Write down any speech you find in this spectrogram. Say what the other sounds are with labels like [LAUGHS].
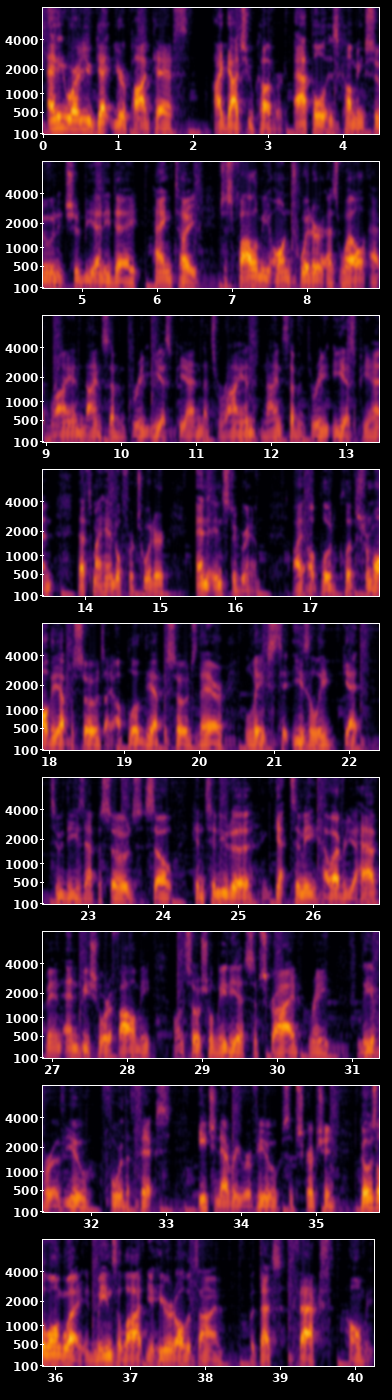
Anywhere you get your podcasts, I got you covered. Apple is coming soon. It should be any day. Hang tight. Just follow me on Twitter as well at Ryan973ESPN. That's Ryan973ESPN. That's my handle for Twitter and Instagram. I upload clips from all the episodes. I upload the episodes there, links to easily get to these episodes. So continue to get to me however you have been, and be sure to follow me on social media. Subscribe, rate, leave a review for the fix. Each and every review, subscription goes a long way. It means a lot. You hear it all the time, but that's facts, homie.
